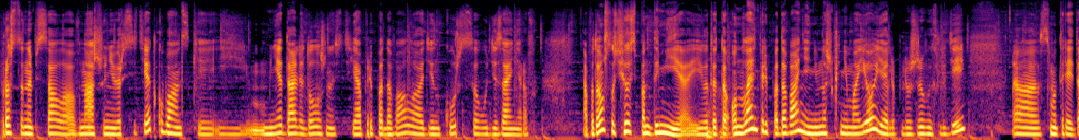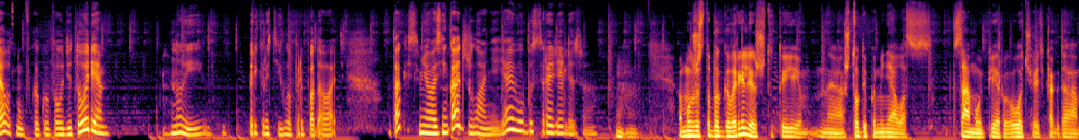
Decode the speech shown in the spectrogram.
просто написала в наш университет кубанский, и мне дали должность. Я преподавала один курс у дизайнеров. А потом случилась пандемия, и вот это онлайн-преподавание немножко не мое, я люблю живых людей, а, смотреть, да, вот ну, в какой в аудитории, ну и прекратила преподавать. А так, если у меня возникает желание, я его быстро реализую. Мгм. А мы уже с тобой говорили, что ты, что ты поменяла с- в самую первую очередь, когда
